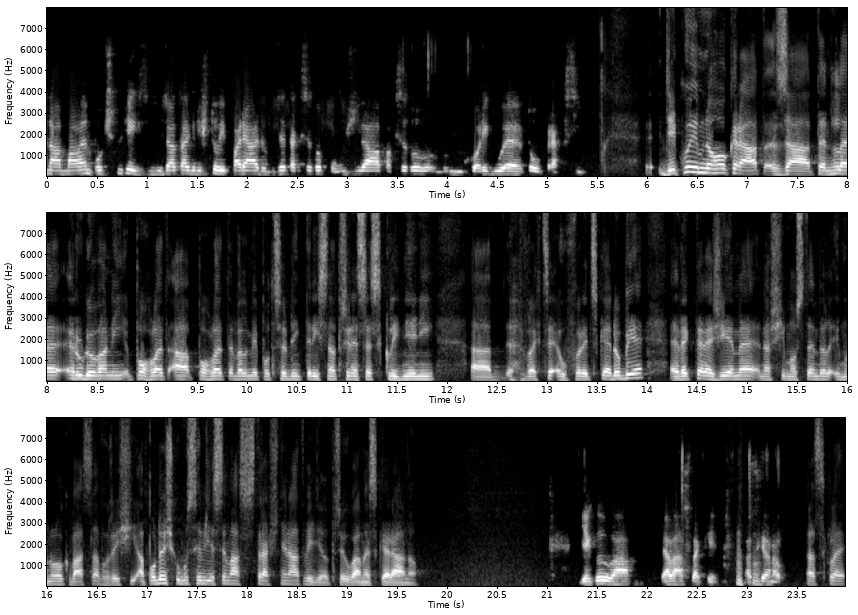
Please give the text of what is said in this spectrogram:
na malém počtu těch zvířat a když to vypadá dobře, tak se to používá a pak se to koriguje tou praxí. Děkuji mnohokrát za tenhle erudovaný pohled a pohled velmi potřebný, který snad přinese sklidnění eh, v lehce euforické době, ve které žijeme. Naším hostem byl imunolog Václav Hořeší a po dnešku musím že jsem vás strašně rád viděl. Přeju vám hezké ráno. Děkuji vám. Já vás taky. Naschledanou. Naschle.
